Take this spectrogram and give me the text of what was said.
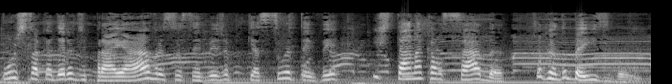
puxe sua cadeira de praia, abra sua cerveja porque a sua TV está na calçada jogando beisebol.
